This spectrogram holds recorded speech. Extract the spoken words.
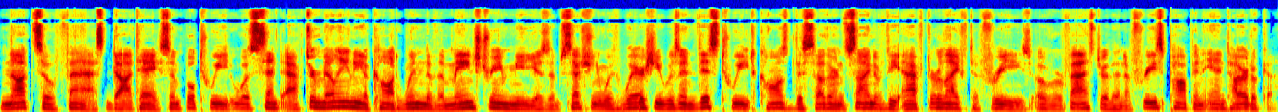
Not so fast. A simple tweet was sent after Melania caught wind of the mainstream media's obsession with where she was and this tweet caused the southern side of the afterlife to freeze over faster than a freeze pop in Antarctica.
